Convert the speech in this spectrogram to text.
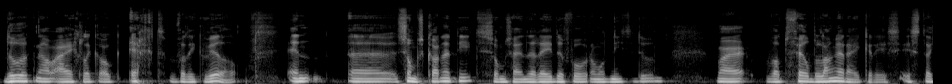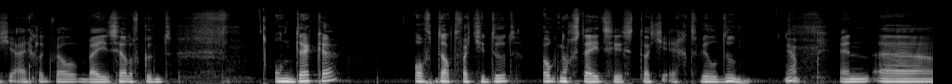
doe ik nou eigenlijk ook echt wat ik wil? En soms kan het niet, soms zijn er redenen voor om het niet te doen. Maar wat veel belangrijker is, is dat je eigenlijk wel bij jezelf kunt ontdekken of dat wat je doet ook nog steeds is dat je echt wil doen. Ja. En, uh,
